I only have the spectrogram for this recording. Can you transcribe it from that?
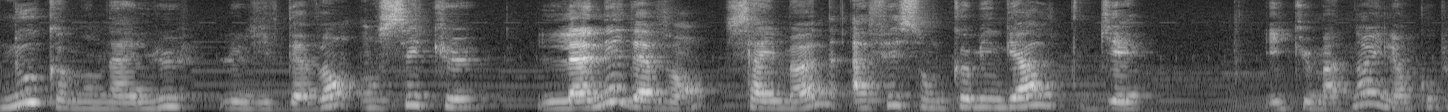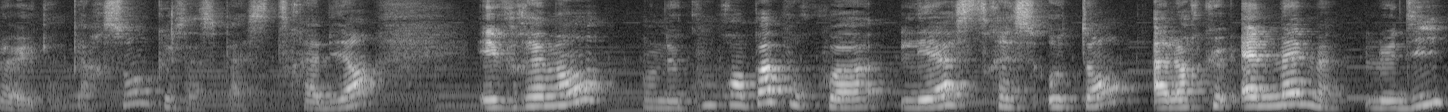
nous, comme on a lu le livre d'avant, on sait que l'année d'avant, Simon a fait son coming out gay. Et que maintenant il est en couple avec un garçon, que ça se passe très bien. Et vraiment, on ne comprend pas pourquoi Léa stresse autant alors qu'elle-même le dit.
